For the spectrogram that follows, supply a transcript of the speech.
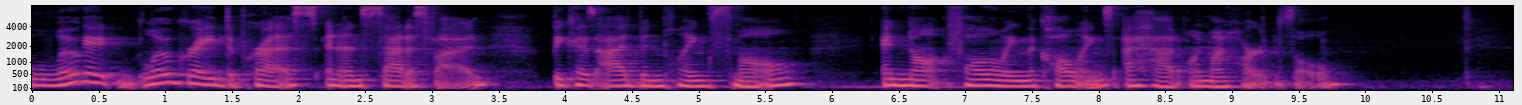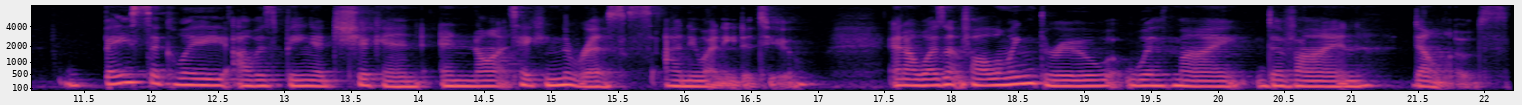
low grade, low grade depressed and unsatisfied because I'd been playing small and not following the callings I had on my heart and soul. Basically, I was being a chicken and not taking the risks I knew I needed to. And I wasn't following through with my divine downloads.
